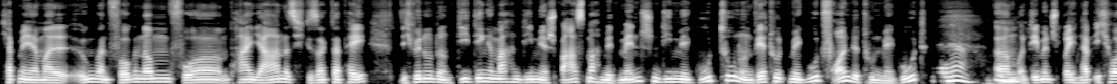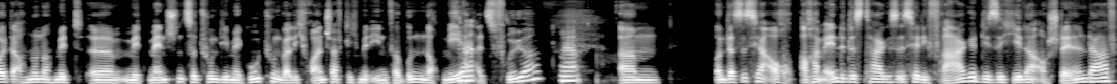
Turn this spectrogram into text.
ich habe mir ja mal irgendwann vorgenommen, vor ein paar Jahren, dass ich gesagt habe, hey, ich will nur noch die Dinge machen, die mir Spaß machen, mit Menschen, die mir gut tun. Und wer tut mir gut? Freunde tun mir gut. Ja. Ähm, mhm. und dementsprechend habe ich heute auch nur noch mit, äh, mit Menschen zu tun, die mir gut tun, weil ich Freunde freundschaftlich mit ihnen verbunden, noch mehr ja. als früher. Ja. Ähm, und das ist ja auch, auch am Ende des Tages ist ja die Frage, die sich jeder auch stellen darf,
